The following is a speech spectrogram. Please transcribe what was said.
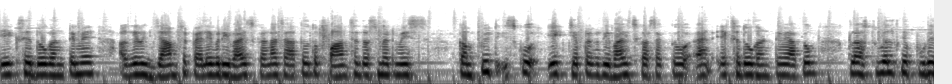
एक से दो घंटे में अगर एग्ज़ाम से पहले भी रिवाइज करना चाहते हो तो पाँच से दस मिनट में इस कंप्लीट इसको एक चैप्टर का रिवाइज कर सकते हो एंड एक से दो घंटे में आप लोग क्लास ट्वेल्थ के पूरे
